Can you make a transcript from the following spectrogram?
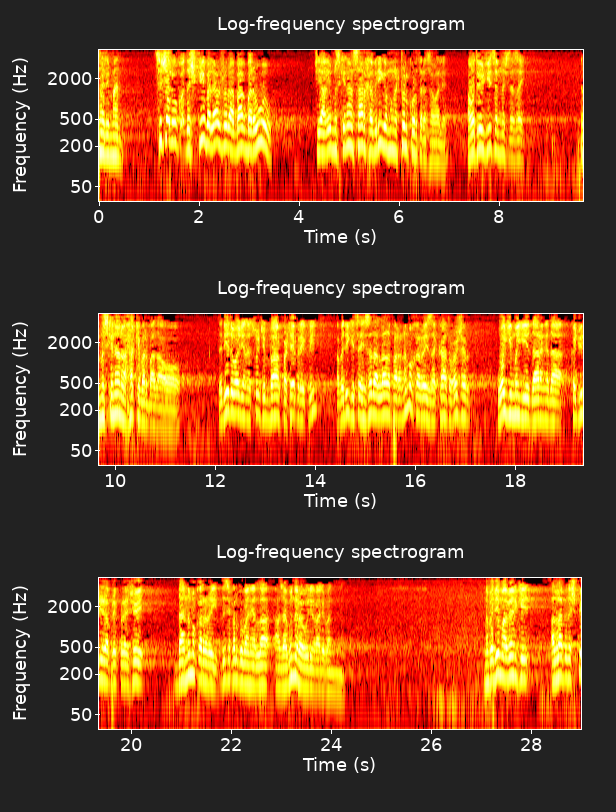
ظالمان څه چلو د شپې بلل شو دا باغ برو چې هغه مسکینان سار خبريږي موږ ټول کور تر سواله او تر یو هیڅ هم نشته ځای د مسکینانو حق برباداو د دې د وجه نه سوچ باغ پټه پرې کړی او دې کې څه حصہ د الله لپاره نه مقرره زکات او عشر وږي مګي دارنګ دا کجوري را پرې کړی شوی دا نه مقرره د څه خلکو باندې الله عذابونه راولي غالبا نو په دې مابین کې الله په شپې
